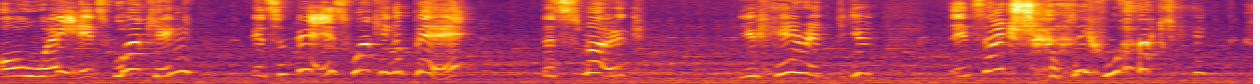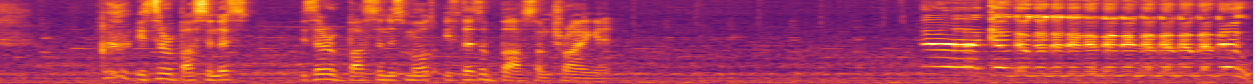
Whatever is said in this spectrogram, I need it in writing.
Oh, wait, it's working! It's a bit... It's working a bit! The smoke... You hear it... You... It's actually working! Is there a bus in this? Is there a bus in this mod? If there's a bus, I'm trying it. Uh, go, go, go, go, go, go, go, go, go, go, go, go, go!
